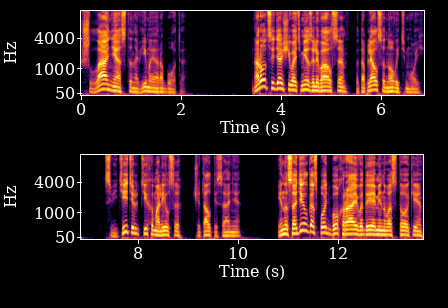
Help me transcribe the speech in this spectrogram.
шла неостановимая работа. Народ, сидящий во тьме, заливался, потоплялся новой тьмой. Святитель тихо молился, читал Писание. «И насадил Господь Бог рай в Эдеме на востоке,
